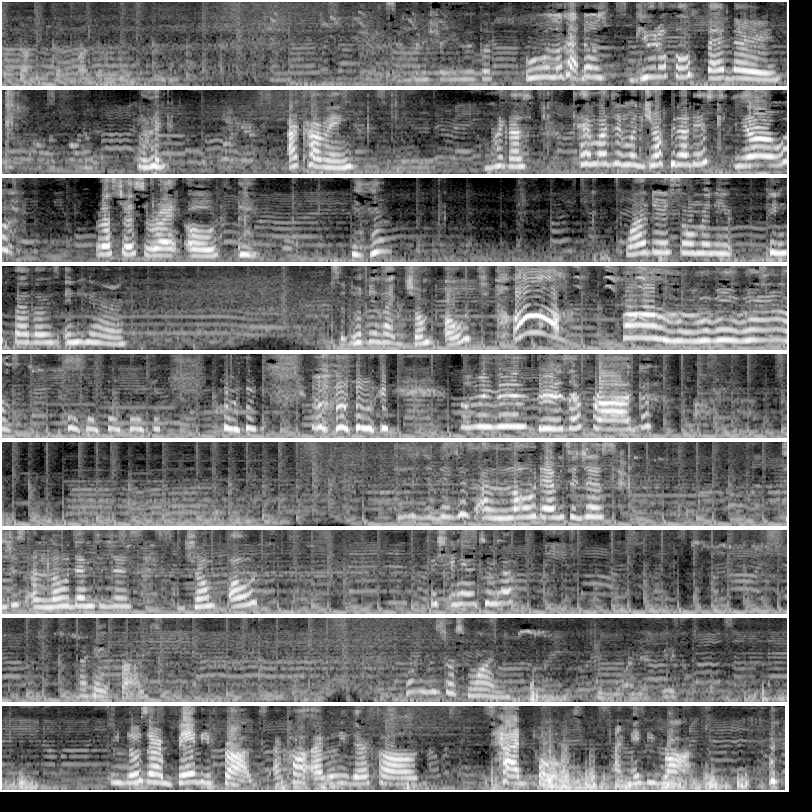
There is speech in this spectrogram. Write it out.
So I'm gonna show you the. Ooh, look at those beautiful feathers. Look, are coming. Oh my gosh, can you imagine me dropping at this? Yo, but that's just right out. Why are there so many pink feathers in here? So don't they like jump out? Oh! Oh! oh my goodness, there is a frog. They just allow them to just, to just allow them to just jump out. Fish in here too now? I hate frogs. That was just one. See, those are baby frogs. I call, I believe they're called tadpoles. I may be wrong.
